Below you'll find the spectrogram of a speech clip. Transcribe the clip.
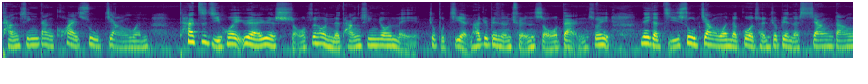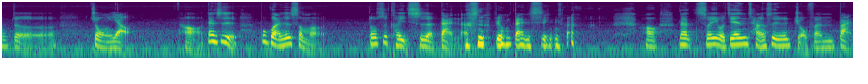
溏心蛋快速降温，它自己会越来越熟，最后你的溏心就会没就不见，它就变成全熟蛋。所以那个急速降温的过程就变得相当的重要。好，但是不管是什么，都是可以吃的蛋啊，不用担心啊。好，那所以我今天尝试就是九分半。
